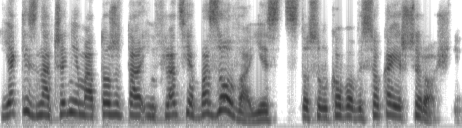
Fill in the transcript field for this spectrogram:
Jakie znaczenie ma to, że ta inflacja bazowa jest stosunkowo wysoka, jeszcze rośnie?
